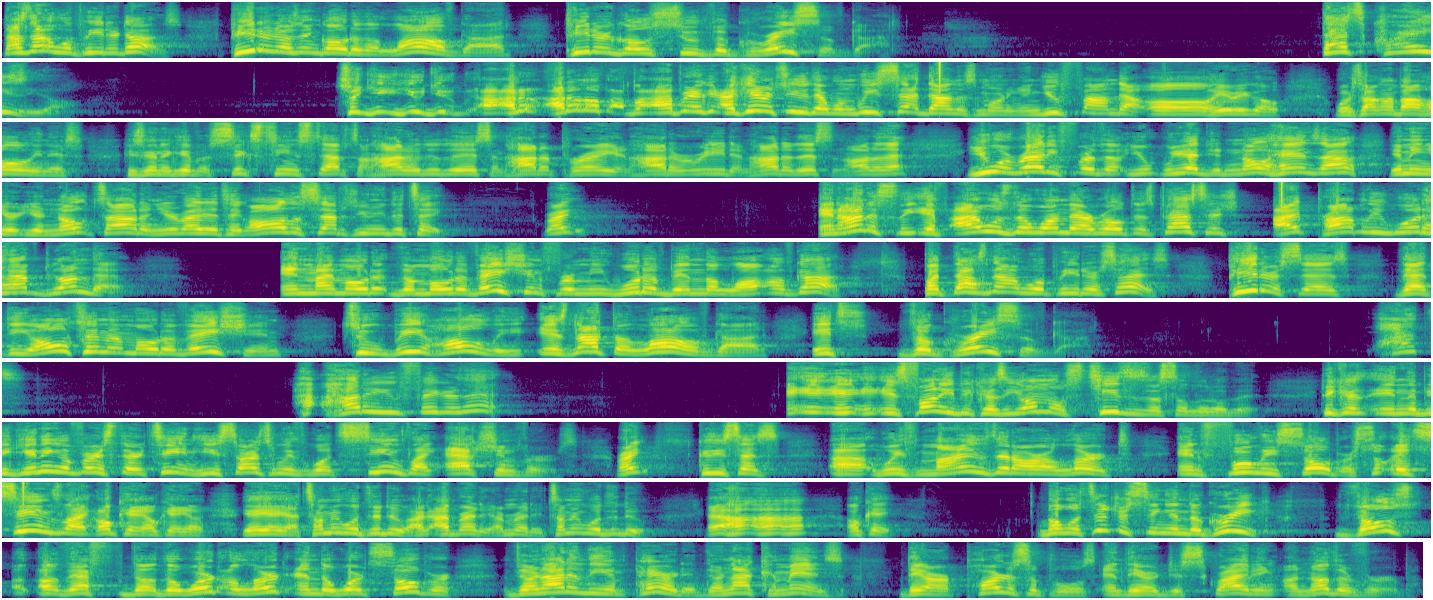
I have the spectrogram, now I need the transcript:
That's not what Peter does. Peter doesn't go to the law of God, Peter goes to the grace of God. That's crazy, though. So you, you, you, I, don't, I don't know, but I, I guarantee you that when we sat down this morning and you found out, oh, here we go, we're talking about holiness. He's going to give us 16 steps on how to do this and how to pray and how to read and how to this and how to that. You were ready for the, you, you had your no hands out, I mean your, your notes out, and you're ready to take all the steps you need to take, right? And honestly, if I was the one that wrote this passage, I probably would have done that. And my motive, the motivation for me would have been the law of God. But that's not what Peter says. Peter says that the ultimate motivation to be holy is not the law of God, it's the grace of God. What? How, do you figure that? It, it, it's funny because he almost teases us a little bit. Because in the beginning of verse 13, he starts with what seems like action verbs, right? Because he says, uh, with minds that are alert and fully sober. So it seems like, okay, okay, yeah, yeah, yeah, tell me what to do. I, am ready, I'm ready. Tell me what to do. Yeah, uh-huh, okay. But what's interesting in the Greek, those, uh, the, the word alert and the word sober, they're not in the imperative, they're not commands. They are participles and they are describing another verb.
